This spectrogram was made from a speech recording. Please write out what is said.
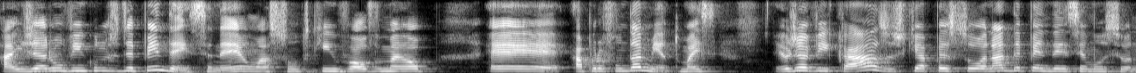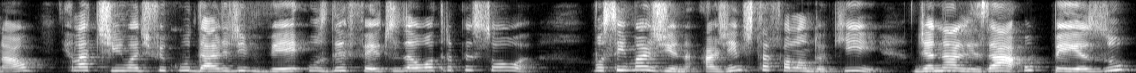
Aí gera um vínculo de dependência, né? Um assunto que envolve maior é, aprofundamento. Mas eu já vi casos que a pessoa na dependência emocional ela tinha uma dificuldade de ver os defeitos da outra pessoa. Você imagina, a gente está falando aqui de analisar o peso,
